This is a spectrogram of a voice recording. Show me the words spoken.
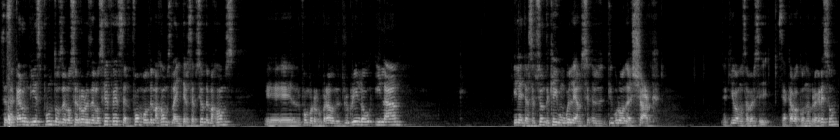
Se sacaron 10 puntos de los errores de los jefes. El fumble de Mahomes, la intercepción de Mahomes. Eh, el fumble recuperado de Drew Greenlow y la... Y la intercepción de Kevin Williams, el tiburón, el Shark. Aquí vamos a ver si se acaba con un regreso.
